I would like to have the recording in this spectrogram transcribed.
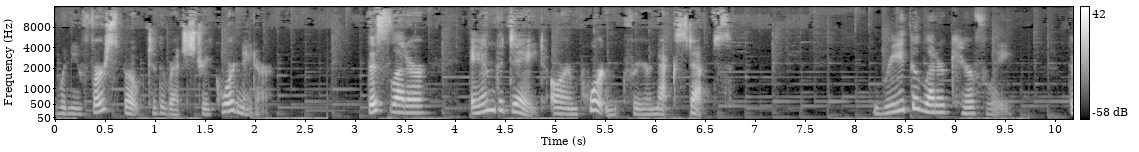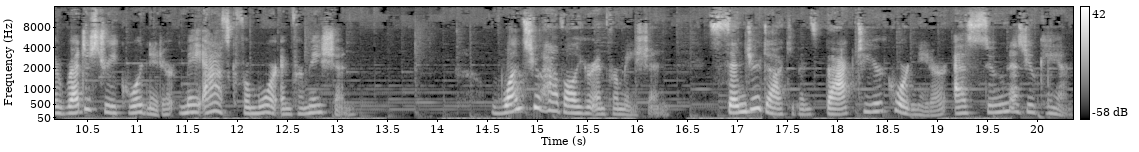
when you first spoke to the registry coordinator. This letter and the date are important for your next steps. Read the letter carefully. The registry coordinator may ask for more information. Once you have all your information, send your documents back to your coordinator as soon as you can.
